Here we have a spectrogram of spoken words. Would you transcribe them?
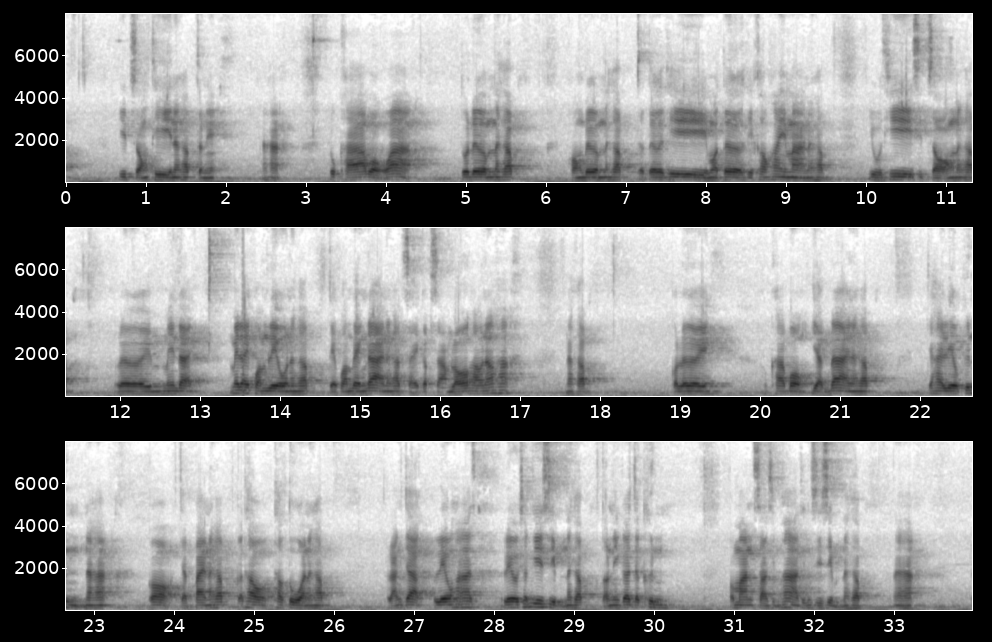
22ทีนะครับตัวนี้นะฮะลูกค้าบอกว่าตัวเดิมนะครับ ของเดิมนะครับสเตอร์ที่มอเตอร์ที่เขาให้มานะครับ อยู่ที่ 12 นะครับ เลยไม่ได้ไม่ได้ความเร็วนะครับ แต่ความแรงได้นะครับ ใส่กับ 3 ล้อเขานะฮะนะครับ ก็เลยลูกค้าบอกอยากได้นะครับ จะให้เร็วขึ้นนะฮะก็จัดไปนะครับก็เท่าเท่าตัวนะครับ หลังจากเร็วห้าเร็วชัก 20 นะครับ ตอนนี้ก็จะขึ้นประมาณ 35ถึง40 นะครับนะฮะ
